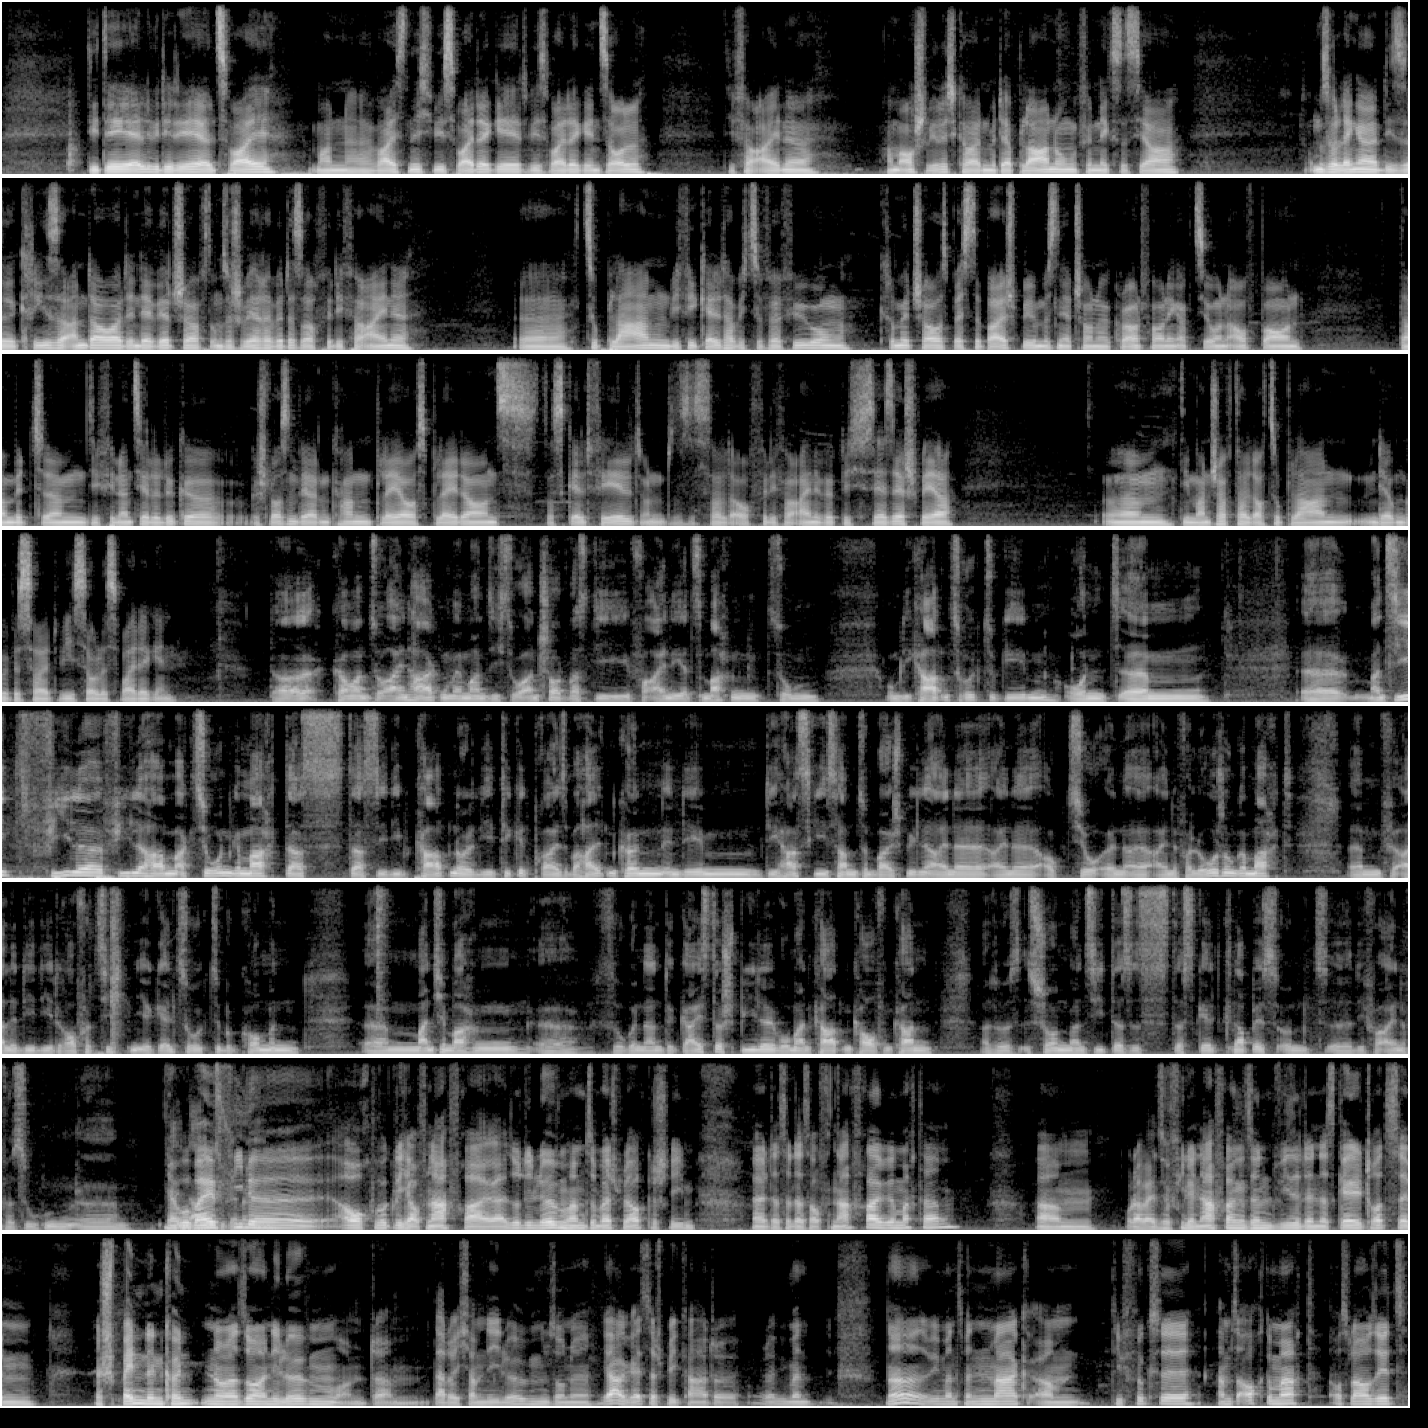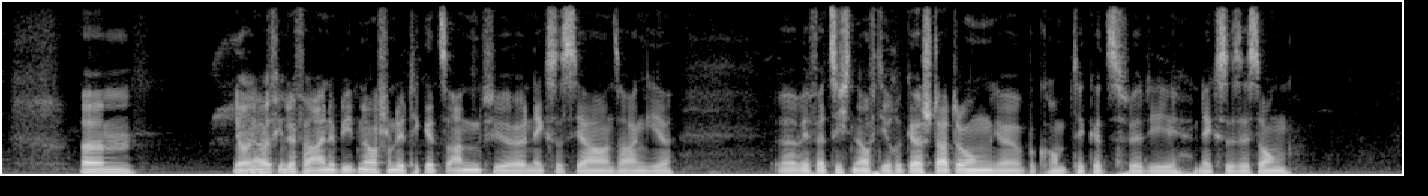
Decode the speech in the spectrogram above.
Die DEL wie die DEL2. Man äh, weiß nicht, wie es weitergeht, wie es weitergehen soll. Die Vereine haben auch Schwierigkeiten mit der Planung für nächstes Jahr. Umso länger diese Krise andauert in der Wirtschaft, umso schwerer wird es auch für die Vereine äh, zu planen, wie viel Geld habe ich zur Verfügung. Krimitschau, das beste Beispiel, wir müssen jetzt schon eine Crowdfunding-Aktion aufbauen, damit ähm, die finanzielle Lücke geschlossen werden kann. Playoffs, Playdowns, das Geld fehlt und es ist halt auch für die Vereine wirklich sehr, sehr schwer, ähm, die Mannschaft halt auch zu planen in der Ungewissheit, wie soll es weitergehen. Da kann man so einhaken, wenn man sich so anschaut, was die Vereine jetzt machen, zum, um die Karten zurückzugeben. Und ähm, äh, man sieht, viele, viele haben Aktionen gemacht, dass, dass sie die Karten oder die Ticketpreise behalten können, indem die Huskies haben zum Beispiel eine, eine Auktion, äh, eine Verlosung gemacht, ähm, für alle, die, die darauf verzichten, ihr Geld zurückzubekommen. Ähm, manche machen äh, sogenannte Geisterspiele, wo man Karten kaufen kann. Also es ist schon, man sieht, dass es das Geld knapp ist und äh, die Vereine versuchen. Äh, ja, wobei viele auch wirklich auf Nachfrage. Also die Löwen haben zum Beispiel auch geschrieben, äh, dass sie das auf Nachfrage gemacht haben. Ähm, oder weil so viele Nachfragen sind, wie sie denn das Geld trotzdem spenden könnten oder so an die Löwen und ähm, dadurch haben die Löwen so eine ja Geisterspielkarte oder wie man ne, wie man es nennen mag ähm, die Füchse haben es auch gemacht aus Lausitz. Ähm, ja, ja viele nicht. Vereine bieten auch schon die Tickets an für nächstes Jahr und sagen hier, äh, wir verzichten auf die Rückerstattung, ihr bekommt Tickets für die nächste Saison.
